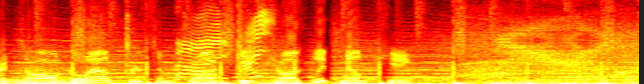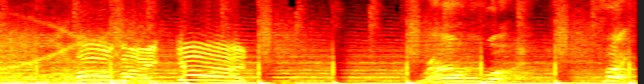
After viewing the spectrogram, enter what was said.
Let's all go out for some frosty chocolate milkshake. Oh my god! Round one. Fight!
